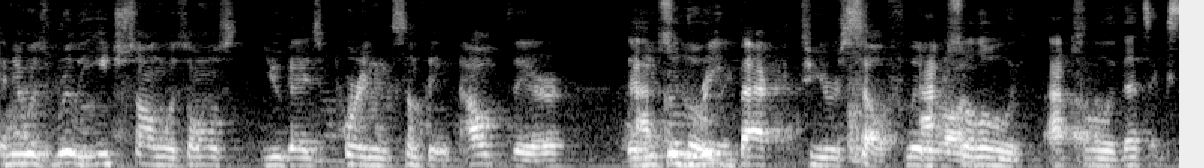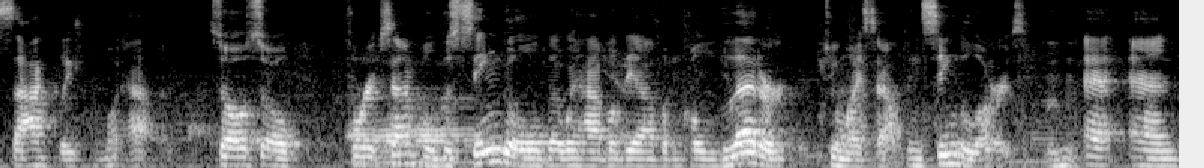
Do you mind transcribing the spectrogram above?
and it was really each song was almost you guys pouring something out there that you could read back to yourself later on. Absolutely, absolutely. That's exactly what happened. So, so for example, the single that we have on the album called "Letter to Myself" in singulars, Mhm. a- and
